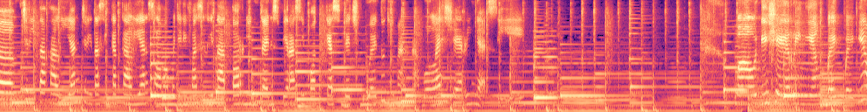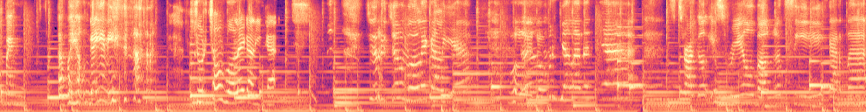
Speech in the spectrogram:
um, cerita kalian, cerita singkat kalian selama menjadi fasilitator di Duta Inspirasi Podcast Batch 2 itu gimana? Boleh sharing nggak sih? Mau di sharing yang baik-baiknya apa yang apa yang enggaknya nih? Curcol boleh kali kak? Curcol boleh kali ya. Boleh dong. Perjalanannya struggle is real banget sih karena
